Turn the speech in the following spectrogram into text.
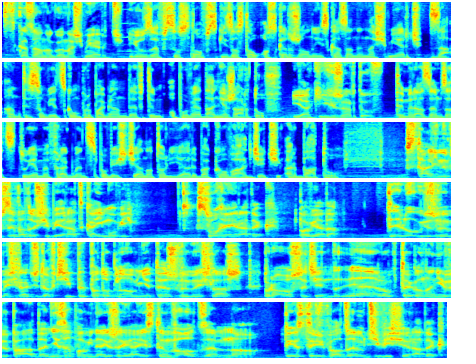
Skazano go na śmierć. Józef Sosnowski został oskarżony i skazany na śmierć za antysowiecką propagandę, w tym opowiadanie żartów. Jakich żartów? Tym razem zacytujemy fragment z powieści Anatolija Rybakowa Dzieci Arbatu. Stalin wzywa do siebie Radka i mówi: Słuchaj, Radek, powiada. Ty lubisz wymyślać dowcipy, podobno o mnie też wymyślasz. Proszę cię, no nie rób tego, no nie wypada. Nie zapominaj, że ja jestem wodzem, no. Ty jesteś wodzem? Dziwi się Radek.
